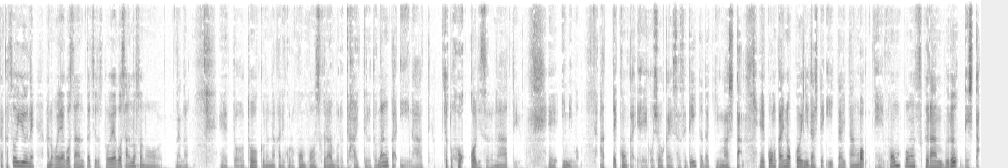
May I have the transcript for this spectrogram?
なんかそういうね、あの、親御さんたちの、親御さんのその、なんだ、えっ、ー、と、トークの中にこのポンポンスクランブルって入ってるとなんかいいなっていう、ちょっとほっこりするなっていう、えー、意味もあって、今回、えー、ご紹介させていただきました。え今回の声に出して言いたい単語、えポンポンスクランブルでした。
